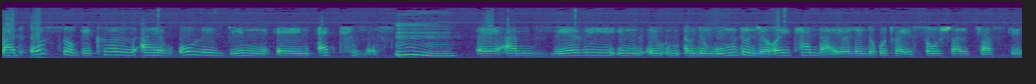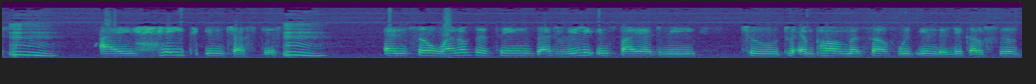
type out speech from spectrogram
But also because I have always been an activist. Mm. Uh, I'm very in uh, ndingumntu nje oyithandayo lento kuthiwa yi-social justice. Mm. I hate injustice. Mm. And so one of the things that really inspired me to, to empower myself within the legal field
